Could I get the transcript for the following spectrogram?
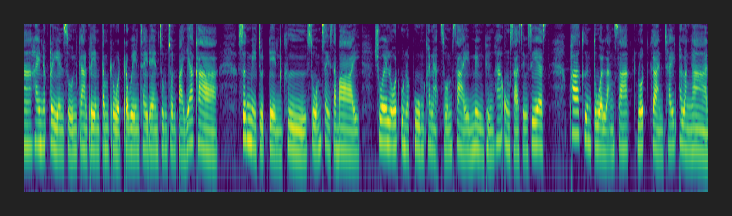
5 ให้นักเรียนศูนย์การเรียนตำรวจตระเวนชายแดนชุมชนป่ายาคา ซึ่งมีจุดเด่นคือสวมใส่สบาย ช่วยลดอุณหภูมิขณะสวมใส่ 1-5 องศาเซลเซียส ผ้าคืนตัวหลังซักลดการใช้พลังงาน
